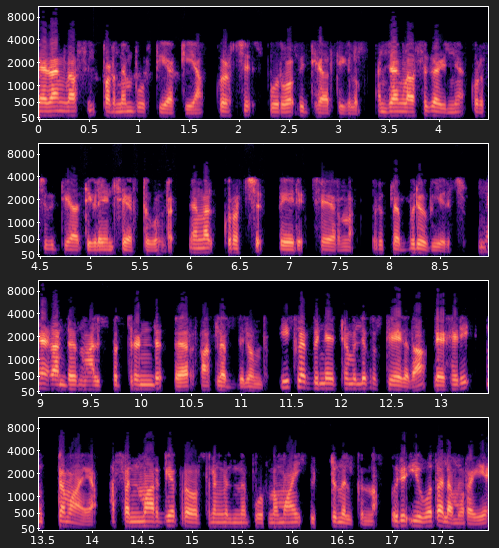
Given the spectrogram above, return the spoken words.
ഏഴാം ക്ലാസ്സിൽ പഠനം പൂർത്തിയാക്കിയ കുറച്ച് പൂർവ വിദ്യാർത്ഥികളും അഞ്ചാം ക്ലാസ് കഴിഞ്ഞ കുറച്ച് വിദ്യാർത്ഥികളെയും ചേർത്തുകൊണ്ട് ഞങ്ങൾ കുറച്ച് പേര് ചേർന്ന് ഒരു ക്ലബ്ബ് രൂപീകരിച്ചു. ഏതാണ്ട് നാൽപ്പത്തിരണ്ട് പേർ ആ ക്ലബ്ബിലുണ്ട് ഈ ക്ലബിന്റെ ഏറ്റവും വലിയ പ്രത്യേകത ലഹരി മുക്തമായ അസന്മാർഗീയ പ്രവർത്തനങ്ങളിൽ നിന്ന് പൂർണമായി വിട്ടുനിൽക്കുന്ന ഒരു യുവതലമുറയെ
